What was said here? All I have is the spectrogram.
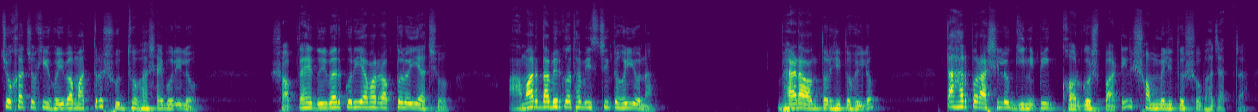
চোখাচোখি হইবা মাত্র শুদ্ধ ভাষায় বলিল, সপ্তাহে দুইবার করিয়া আমার রক্ত লইয়াছ। আমার দাবির কথা বিস্তৃত হইও না। ভেড়া অন্তর্হিত হইল। তাহার পর আসিল গিনিপিগ খরগোশ পার্টির সম্মিলিত শোভাযাত্রা।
